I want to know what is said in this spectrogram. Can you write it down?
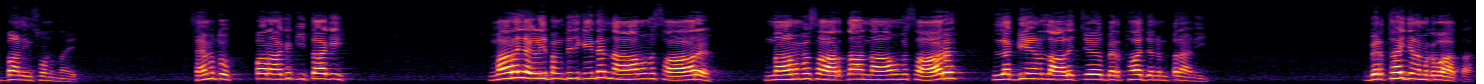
ਬਾਣੀ ਸੁਣਨ ਆਏ। ਸਹਿਮਤ ਹੋ? ਪਰ ਆ ਕੇ ਕੀਤਾ ਕੀ? ਮਹਾਰਾਜ ਅਗਲੀ ਪੰਕਤੀ 'ਚ ਕਹਿੰਦੇ, ਨਾਮ ਵਿਸਾਰ, ਨਾਮ ਵਿਸਾਰਤਾ, ਨਾਮ ਵਿਸਾਰ ਲੱਗੇਣ ਲਾਲਚ, ਬਿਰਥਾ ਜਨਮ ਪ੍ਰਾਣੀ। ਬਿਰਥਾ ਹੀ ਜਨਮ ਗਵਾਤਾ।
